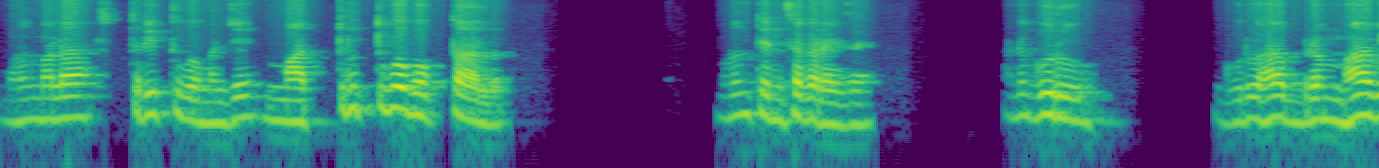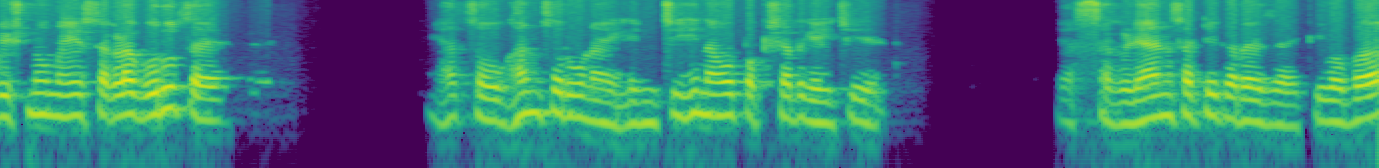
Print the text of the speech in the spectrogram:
म्हणून मला स्त्रीत्व म्हणजे मातृत्व भोगता आलं. म्हणून त्यांचं करायचं आहे आणि गुरु. गुरु हा ब्रह्मा विष्णू महेश सगळा गुरुच आहे. ह्या चौघांचं ऋण आहे. ह्यांचीही नावं पक्षात घ्यायची आहेत. या सगळ्यांसाठी करायचं आहे की बाबा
